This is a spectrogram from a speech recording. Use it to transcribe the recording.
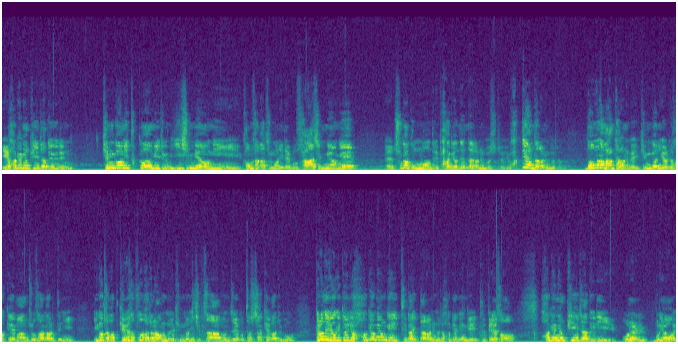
이 허경영 피해자들은 김건희 특검이 지금 20명이 검사가 증언이 되고 40명의 추가 공무원들이 파견된다라는 것이죠. 확대한다라는 거죠. 너무나 많다라는 거예요. 김건희 16개만 조사하라 그랬더니 이것저것 계속 쏟아져 나오는 거죠. 김건희 집사 문제부터 시작해가지고. 그런데 여기 또 이제 허경영 게이트가 있다라는 거죠. 허경영 게이트. 그래서 허경영 피해자들이 오늘 무려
